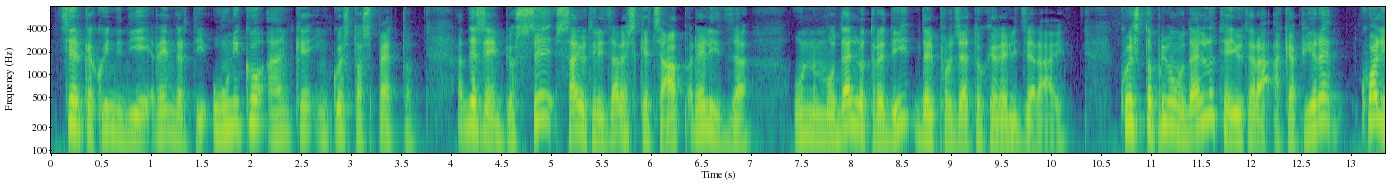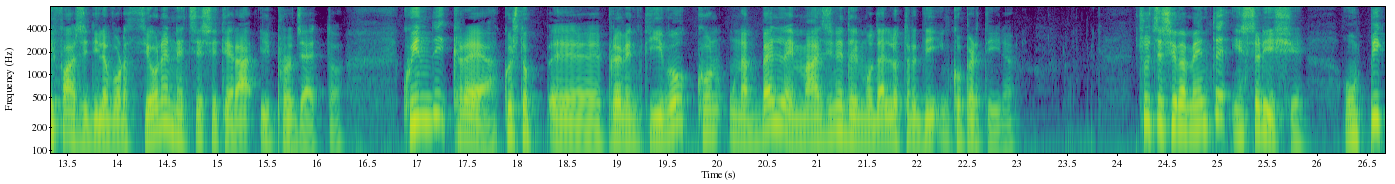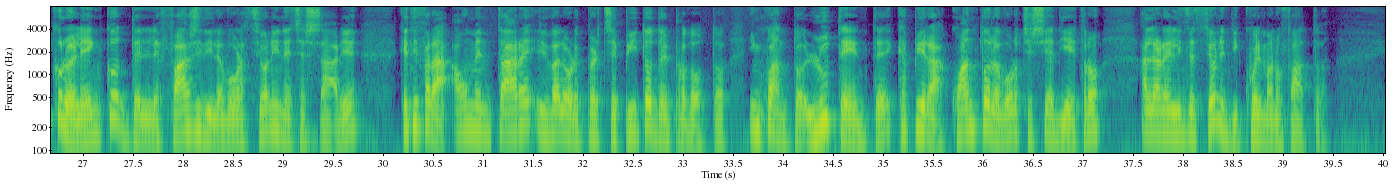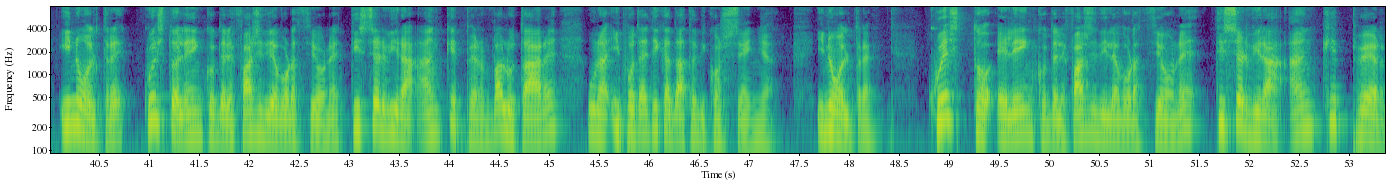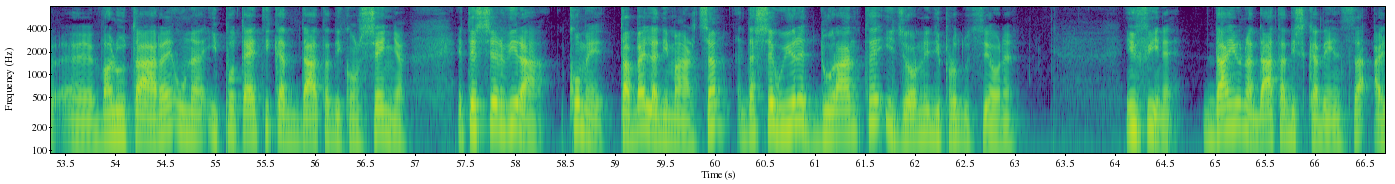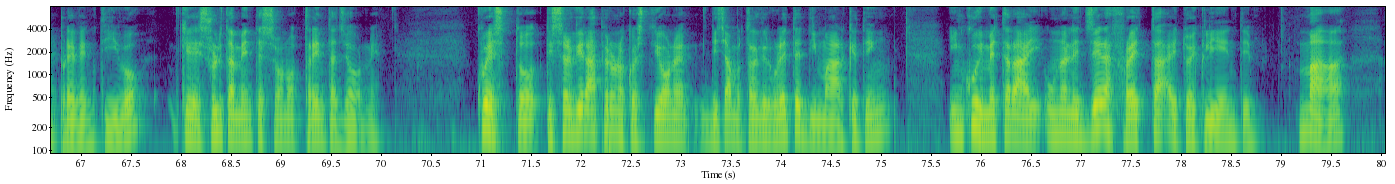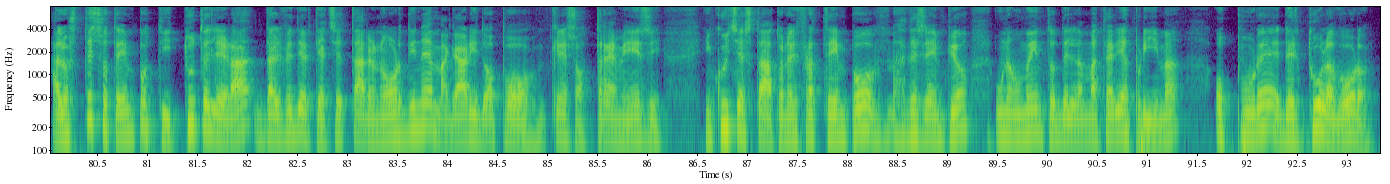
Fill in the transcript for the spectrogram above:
Cerca quindi di renderti unico anche in questo aspetto. Ad esempio, se sai utilizzare SketchUp, realizza un modello 3D del progetto che realizzerai. Questo primo modello ti aiuterà a capire quali fasi di lavorazione necessiterà il progetto. Quindi crea questo eh, preventivo con una bella immagine del modello 3D in copertina. Successivamente inserisci un piccolo elenco delle fasi di lavorazione necessarie che ti farà aumentare il valore percepito del prodotto, in quanto l'utente capirà quanto lavoro ci sia dietro alla realizzazione di quel manufatto. Inoltre, questo elenco delle fasi di lavorazione ti servirà anche per valutare una ipotetica data di consegna. Inoltre, questo elenco delle fasi di lavorazione ti servirà anche per eh, valutare una ipotetica data di consegna e ti servirà come tabella di marcia da seguire durante i giorni di produzione. Infine, dai una data di scadenza al preventivo che solitamente sono 30 giorni. Questo ti servirà per una questione, diciamo tra virgolette, di marketing in cui metterai una leggera fretta ai tuoi clienti, ma allo stesso tempo ti tutelerà dal vederti accettare un ordine magari dopo, che ne so, tre mesi, in cui c'è stato nel frattempo, ad esempio, un aumento della materia prima oppure del tuo lavoro.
